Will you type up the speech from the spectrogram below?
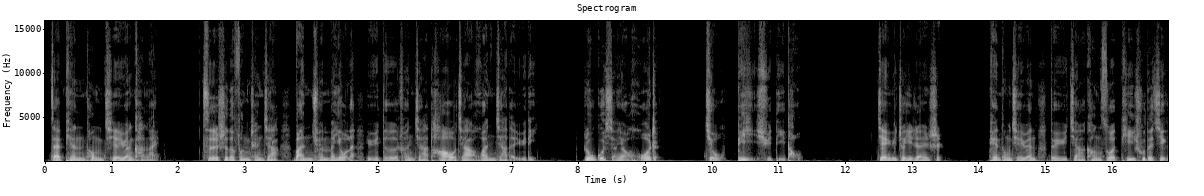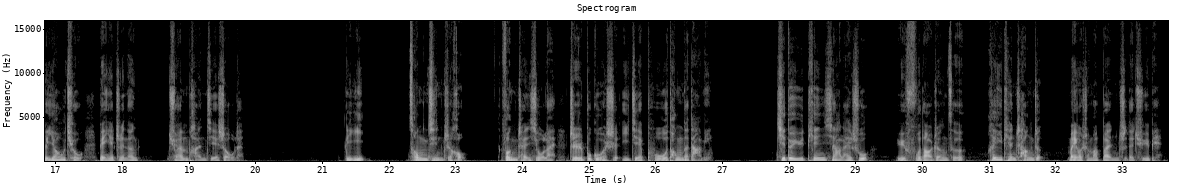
在片桐且元看来，此时的丰臣家完全没有了与德川家讨价还价的余地。如果想要活着，就必须低头。鉴于这一认识，片桐且元对于家康所提出的几个要求，便也只能全盘接受了。第一，从今之后，丰臣秀赖只不过是一介普通的大名。其对于天下来说，与福岛正则、黑田长政没有什么本质的区别。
